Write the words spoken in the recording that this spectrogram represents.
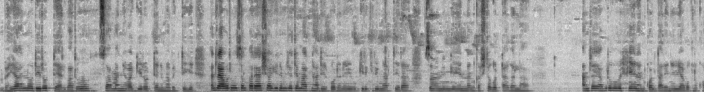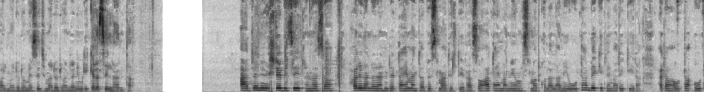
ಭಯ ಅನ್ನೋದಿರುತ್ತೆ ಅಲ್ವಾ? ಅದು ಸಾಮಾನ್ಯವಾಗಿ ಇರುತ್ತೆ ನಿಮ್ಮ ವ್ಯಕ್ತಿಗೆ. ಅಂದರೆ ಅವರು ಸ್ವಲ್ಪ ರ್ಯಾಶ್ ಆಗಿ ನಿಮ್ಮ ಜೊತೆ ಮಾತನಾಡಿರ್ಬೋದು. ನೀವು ಕಿರಿಕಿರಿ ಮಾಡ್ತೀರಾ? ಸೊ ನಿಮಗೆ ಏನು ನನ್ನ ಕಷ್ಟ ಗೊತ್ತಾಗಲ್ಲ. ಅಂದರೆ ಅವರು ಏನು ಅಂದ್ಕೊಳ್ತಾರೆ ನೀವು ಯಾವಾಗಲೂ ಕಾಲ್ ಮಾಡೋದು ಮೆಸೇಜ್ ಮಾಡೋದು ಅಂದರೆ ನಿಮಗೆ ಕೆಲಸ ಇಲ್ಲ ಅಂತ. ಆದರೆ ನೀವು ಎಷ್ಟೇ ಬ್ಯುಸಿ ಇದ್ರೂ ಸೊ ಅವ್ರಿಗೆ ಅಂದರೆ ಟೈಮ್ ಅಂತ ಮಿಸ್ ಮಾಡಿರ್ತೀರಾ? ಸೊ ಆ ಟೈಮಲ್ಲಿ ನೀವು ಮಿಸ್ ಮಾಡ್ಕೊಳ್ಳಲ್ಲ ನೀವು ಊಟ ಬೇಕಿದ್ರೆ ಮರಿತೀರಾ? ಅಥವಾ ಊಟ ಊಟ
